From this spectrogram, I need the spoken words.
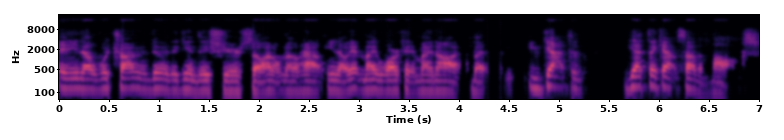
and you know we're trying to do it again this year. So I don't know how. You know, it may work and it may not, but you got to you got to think outside the box.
